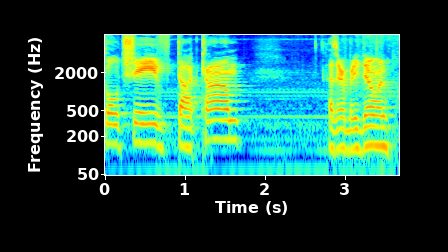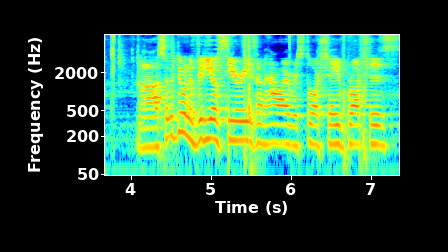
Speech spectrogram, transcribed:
strikegoldshave.com. How's everybody doing? Uh, so we're doing a video series on how I restore shave brushes.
